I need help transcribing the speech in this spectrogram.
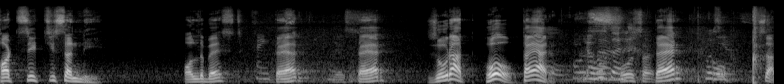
हॉट सीटची संधी. ऑल द बेस्ट तयार? तयार? जोरात. हो तयार. तयार? चला.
